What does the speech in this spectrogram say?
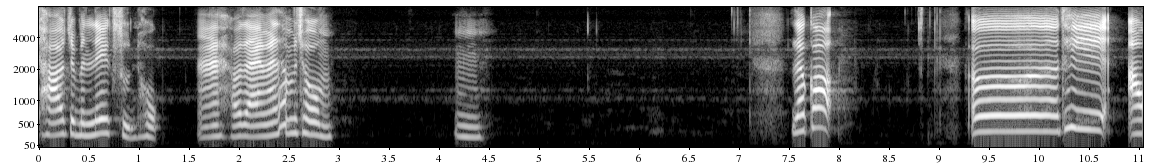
เช้าจะเป็นเลขศูนย์หกอะเข้าใจไหมท่านผู้ชม อืม แล้วก็เอ่อที่เอา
